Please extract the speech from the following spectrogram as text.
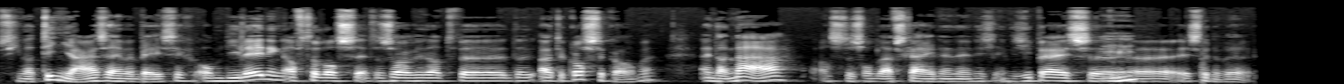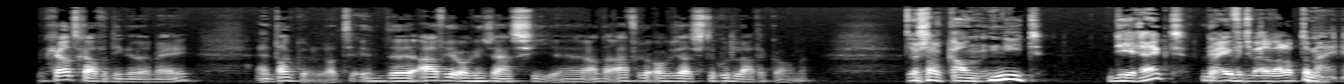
misschien wel tien jaar zijn we bezig om die lening af te lossen en te zorgen dat we er uit de kosten komen. En daarna, als de zon blijft schijnen en de energieprijs Mhm. is, kunnen we geld gaan verdienen daarmee. En dan kunnen we dat in de Avri-organisatie, eh, aan de Avri-organisatie te goed laten komen. Dus dat kan niet direct, maar Nee. eventueel wel op termijn.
